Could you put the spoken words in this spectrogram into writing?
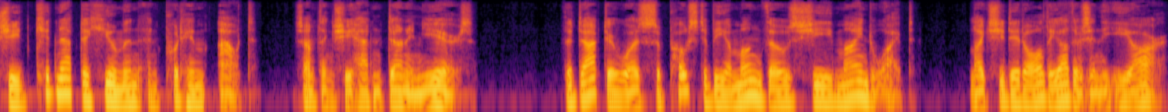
She'd kidnapped a human and put him out, something she hadn't done in years. The doctor was supposed to be among those she mind wiped, like she did all the others in the ER,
